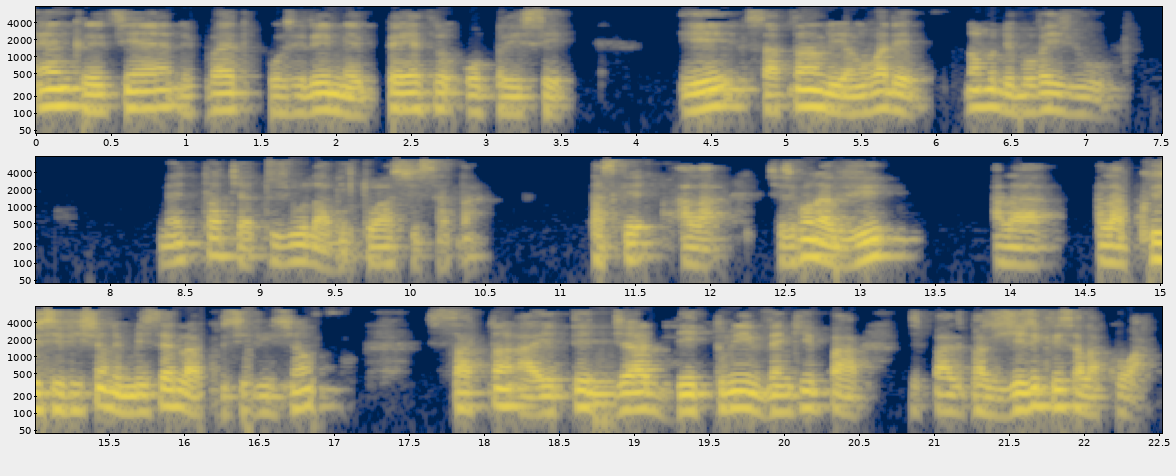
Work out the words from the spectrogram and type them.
un chrétien ne peut pas être possédé, mais peut être oppressé. Et Satan lui envoie des nombres de mauvais jours. Mais toi, tu as toujours la victoire sur Satan. Parce que c'est ce qu'on a vu à la, crucifixion, le mystère de la crucifixion. Satan a été déjà détruit, vaincu par, par Jésus-Christ à la croix.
